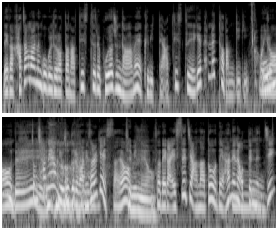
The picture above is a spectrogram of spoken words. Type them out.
내가 가장 많은 곡을 들었던 아티스트를 보여준 다음에 그 밑에 아티스트에게 팬레터 남기기 뭐 이런 오, 네. 좀 참여형 요소들을 많이 설계했어요. 재밌네요. 그래서 내가 애쓰지 않아도 내 한 해는 음. 어땠는지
